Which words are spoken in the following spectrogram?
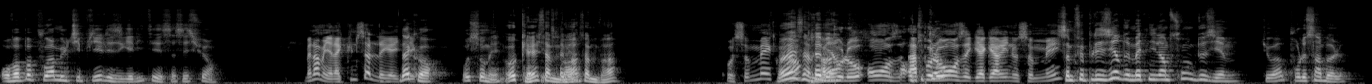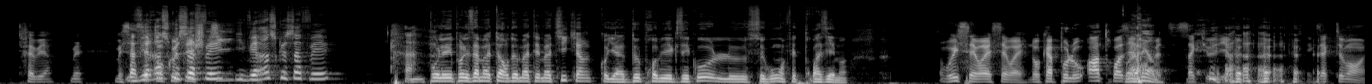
On va pas pouvoir multiplier les égalités, ça c'est sûr. mais non mais il y en a qu'une seule l'égalité D'accord, au sommet. Ok, ça me va, bien. ça me va. au sommet quoi Ouais, non ça me Très va. bien. Apollo 11 En tout Apollo cas- 11 et Gagarine au sommet Ça me fait plaisir de mettre Neil Armstrong deuxième, tu vois, pour le symbole. Très bien. Mais, mais ça, il verra ton ce que ça fait. ch'ti. Il verra ce que ça fait. pour, les, pour les amateurs de mathématiques, hein, quand il y a deux premiers ex aequo, le second en fait troisième. hein. Oui, c'est vrai, c'est vrai. Donc Apollo 1 troisième Ouais, en fait. C'est ça que tu veux dire. Exactement. ouais.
